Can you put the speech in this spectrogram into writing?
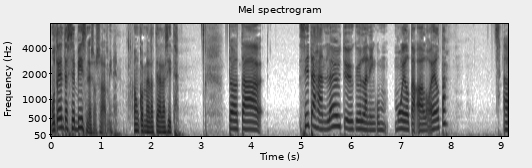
Mutta entäs se bisnesosaaminen? Onko meillä täällä sitä? Tota, sitähän löytyy kyllä niin kuin muilta aloilta. Öö,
